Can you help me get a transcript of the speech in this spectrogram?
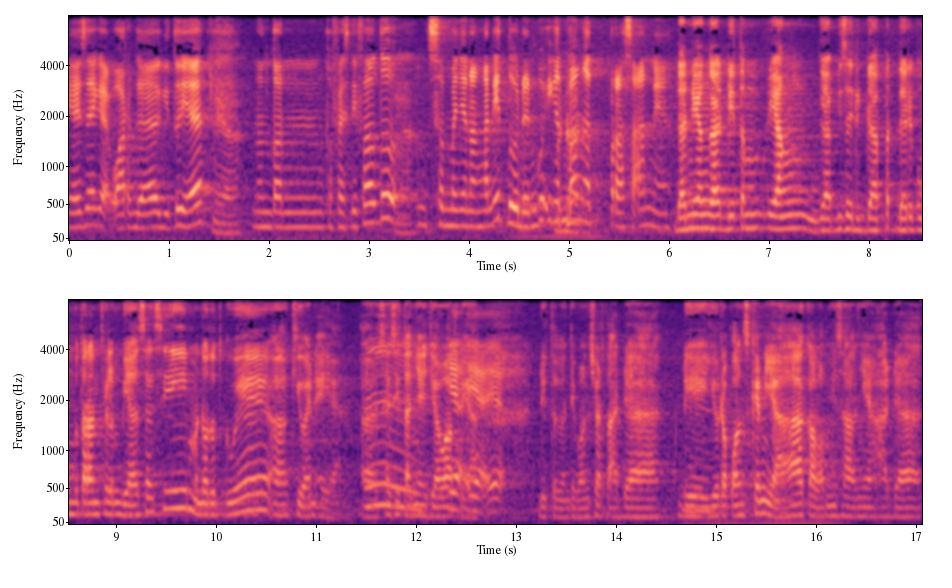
ya saya kayak warga gitu ya, Ya. nonton ke festival tuh Ya. semenyenangkan itu. Dan gue inget Benar. banget perasaannya. Dan yang nggak ditem yang nggak bisa didapat dari pemutaran film biasa sih, menurut gue uh, Q&A ya, uh, sesi tanya jawab Iya, ya. iya, iya. Di 21 Short ada di Europe on Screen ya. Kalau misalnya ada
